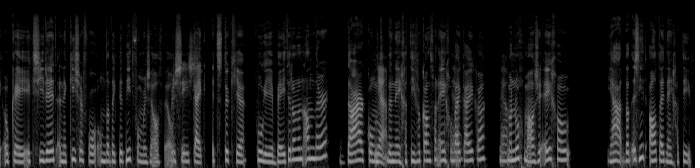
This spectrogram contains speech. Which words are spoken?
hey, oké, ik zie dit en ik kies ervoor omdat ik dit niet voor mezelf wil. Precies. Kijk, het stukje voel je je beter dan een ander. Daar komt Ja. de negatieve kant van ego Ja. bij kijken. Ja. Maar nogmaals, je ego, ja, dat is niet altijd negatief.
